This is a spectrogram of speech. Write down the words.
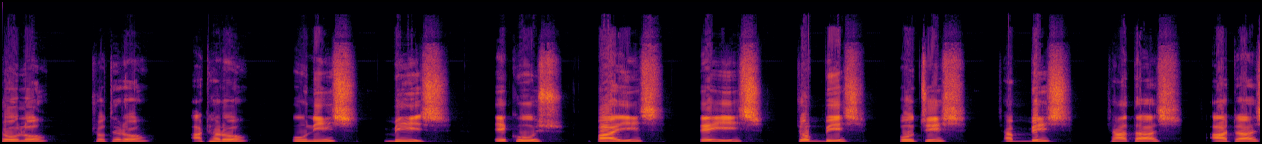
ষোলো, সতেরো, আঠারো, উনিশ, বিশ, একুশ, বাইশ, তেইশ, চব্বিশ, পঁচিশ, ছাব্বিশ সাতাশ আটাশ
